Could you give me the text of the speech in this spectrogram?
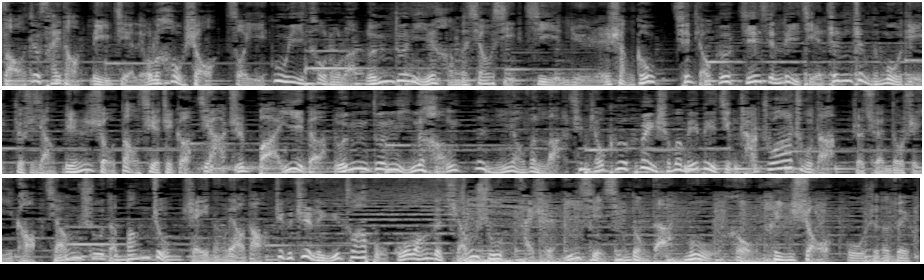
早就猜到丽姐留了后手，所以故意透露了伦敦银行的消息，吸引女人上钩。千条哥接近丽姐真正的目的，就是想联手盗窃这个价值百亿的伦敦银行。那您要问了，千条哥为什么没被警察抓住呢？这全都是依靠强叔的帮助。谁能料到，这个致力于抓捕国王的强叔，才是一切行动的幕后黑手。故事的最后，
